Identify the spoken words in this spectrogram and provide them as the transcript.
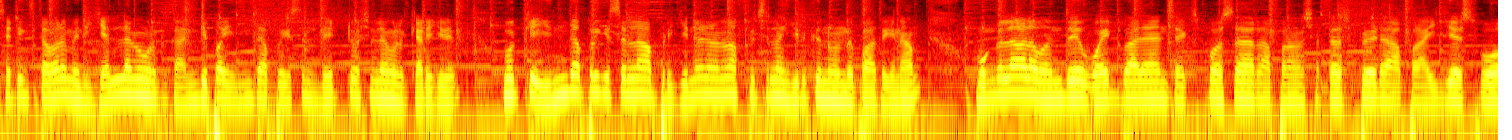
செட்டிங்ஸ் தவிர மீது எல்லாமே உங்களுக்கு கண்டிப்பாக இந்த அப்ளிகேஷன் லெட் வெர்ஷனில் உங்களுக்கு கிடைக்குது. ஓகே இந்த அப்ளிகேஷன்லாம் அப்படி என்னென்னலாம் ஃபீச்சர்லாம் இருக்குதுன்னு வந்து பார்த்தீங்கன்னா உங்களால் வந்து ஒயிட் பேலன்ஸ் எக்ஸ்போசர் அப்புறம் ஷட்டர் ஸ்பீடு அப்புறம் ஐஎஸ்ஓ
